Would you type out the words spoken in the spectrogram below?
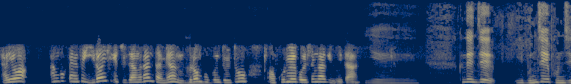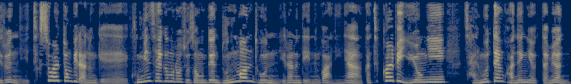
자유 한국당에서 이런 식의 주장을 한다면 그런 음. 부분들도 어, 고려해 볼 생각입니다. 예. 근데 이제 이 문제의 본질은 이 특수활동비라는 게 국민 세금으로 조성된 눈먼 돈이라는 데 있는 거 아니냐. 그러니까 특활비 유용이 잘못된 관행이었다면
